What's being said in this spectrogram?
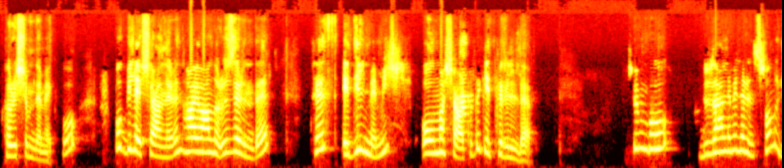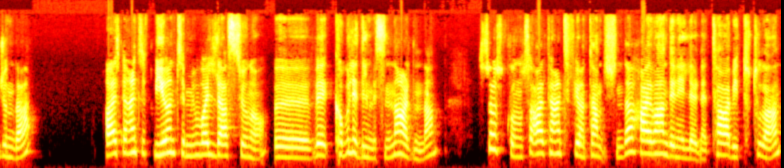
karışım demek bu. Bu bileşenlerin hayvanlar üzerinde test edilmemiş olma şartı da getirildi. Tüm bu düzenlemelerin sonucunda alternatif bir yöntemin validasyonu e, ve kabul edilmesinin ardından söz konusu alternatif yöntem dışında hayvan deneylerine tabi tutulan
